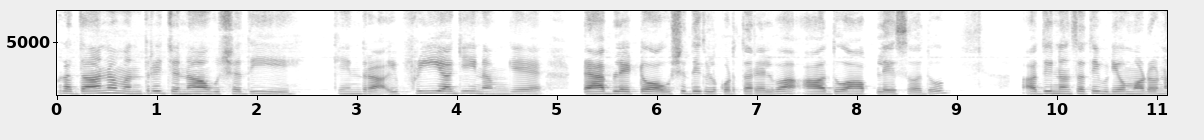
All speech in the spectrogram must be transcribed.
ಪ್ರಧಾನ ಮಂತ್ರಿ ಜನ ಔಷಧಿ ಕೇಂದ್ರ ಫ್ರೀಯಾಗಿ ನಮಗೆ ಟ್ಯಾಬ್ಲೆಟು, ಔಷಧಿಗಳು ಕೊಡ್ತಾರೆ ಅಲ್ವಾ ಅದು ಆ ಪ್ಲೇಸ್ ಅದು. ಅದು ಇನ್ನೊಂದ್ಸತಿ ವಿಡಿಯೋ ಮಾಡೋಣ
